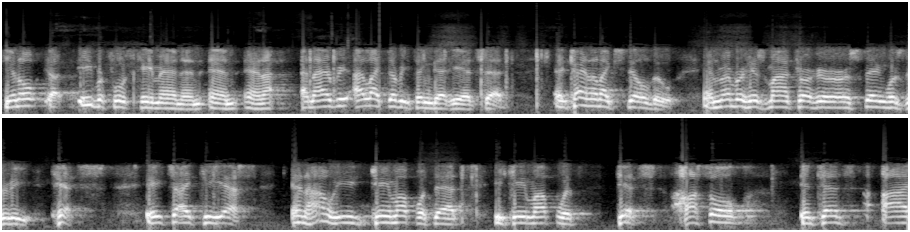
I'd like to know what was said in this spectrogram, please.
You know, uh, Eberflus came in and and and I and I re, I liked everything that he had said, and kind of like still do. And remember, his mantra here, his thing was to be hits, H I T S, and how he came up with that. He came up with hits, hustle, intense, I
